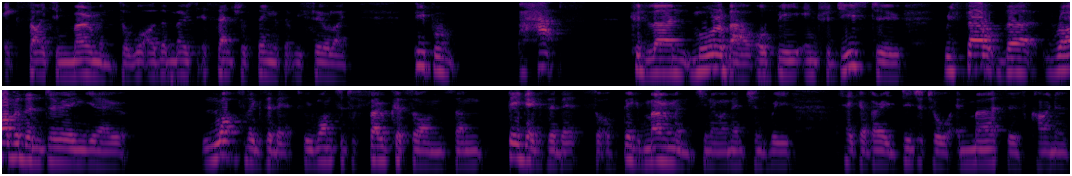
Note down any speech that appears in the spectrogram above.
exciting moments, or what are the most essential things that we feel like people perhaps could learn more about or be introduced to, we felt that rather than doing, you know, lots of exhibits, we wanted to focus on some big exhibits, sort of big moments. You know, I mentioned we take a very digital, immersive kind of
